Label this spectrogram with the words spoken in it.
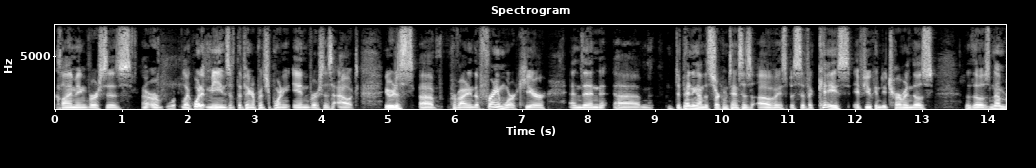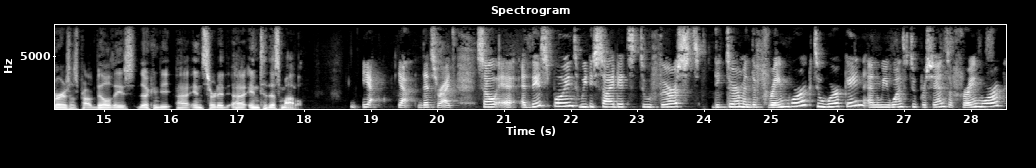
climbing versus or, like what it means if the fingerprints are pointing in versus out. You're just uh, providing the framework here, and then um, depending on the circumstances of a specific case, if you can determine those those numbers, those probabilities, they can be uh, inserted uh, into this model. Yeah, yeah, that's right. So at this point, we decided to first determine the framework to work in, and we wanted to present a framework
